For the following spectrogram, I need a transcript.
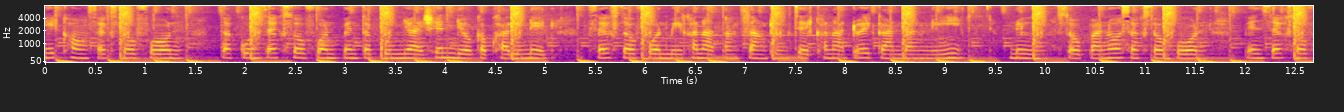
นิดของแซกโซโฟน ตระกูลแซกโซโฟนเป็นตระกูลใหญ่เช่นเดียวกับคลาริเน็ต แซกโซโฟนมีขนาดต่างๆ ถึง 7 ขนาดด้วยกันดังนี้ 1. โซปราโนแซกโซโฟน เป็นแซกโซโฟ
